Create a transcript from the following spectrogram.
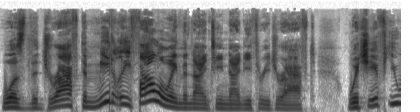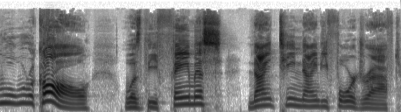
was the draft immediately following the 1993 draft, which, if you will recall, was the famous 1994 draft,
